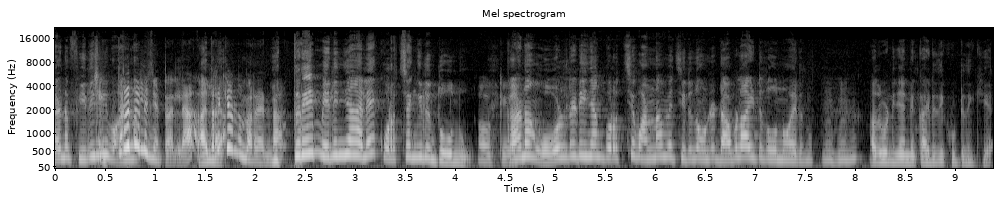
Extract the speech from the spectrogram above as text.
കാരണം ഫിലിം ഇത്ര മെലിഞ്ഞിട്ടല്ല അത്രയ്ക്കൊന്നും പറയണ്ട. ഇത്രയും മെലിഞ്ഞാലേ കുറച്ചെങ്കിലും തോന്നും. കാരണം ഓൾറെഡി ഞാൻ കുറച്ച് വണ്ണം വെച്ചിരുന്നോണ്ട് ഡബിൾ ആയിട്ട് തോന്നുമായിരുന്നു. അതുകൊണ്ട് ഞാൻ കരുതി കൂട്ടി നിൽക്കുക.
